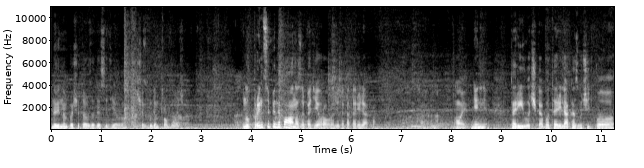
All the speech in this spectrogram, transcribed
але він нам посчитав за 10 євро. Зараз будемо пробувати. Ну, в принципі, непогано за 5 євро вроді така таріляка. Ой, ні-ні-ні. Тарілочка, бо таріляка звучить по.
